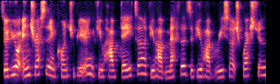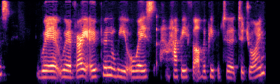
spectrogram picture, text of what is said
So if you're interested in contributing, if you have data, if you have methods, if you have research questions, we're, we're very open. We always happy for other people to, to join.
